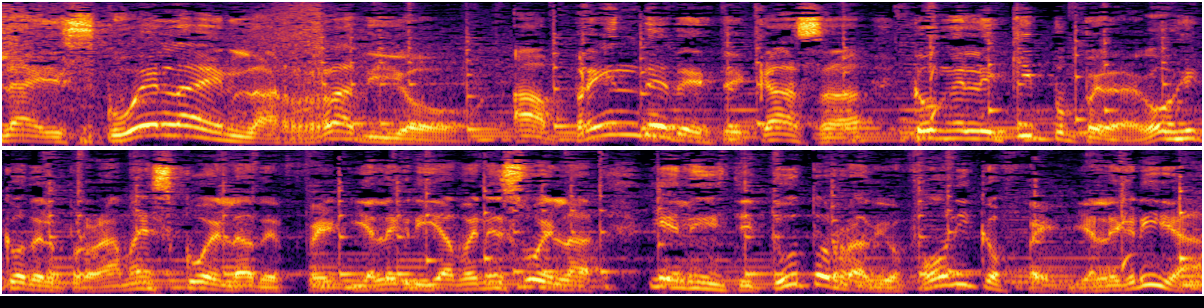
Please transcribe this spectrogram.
La escuela en la radio. Aprende desde casa con el equipo pedagógico del programa Escuela de Fe y Alegría Venezuela y el Instituto Radiofónico Fe y Alegría.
